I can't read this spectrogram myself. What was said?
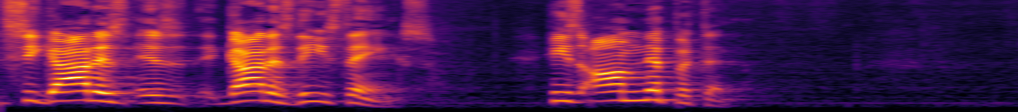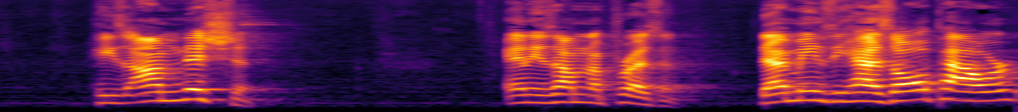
see God, is, is, God is these things He's omnipotent, He's omniscient and he's omnipresent. That means he has all power,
